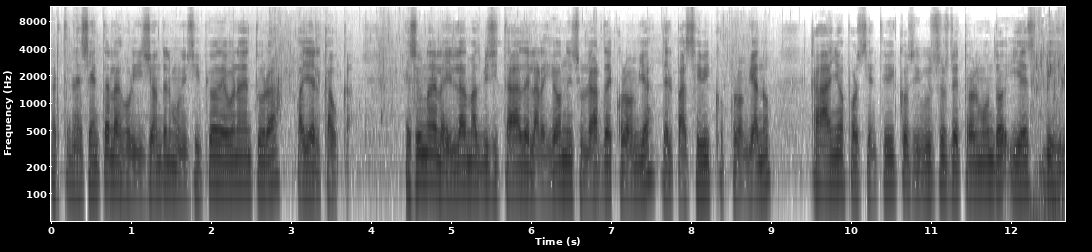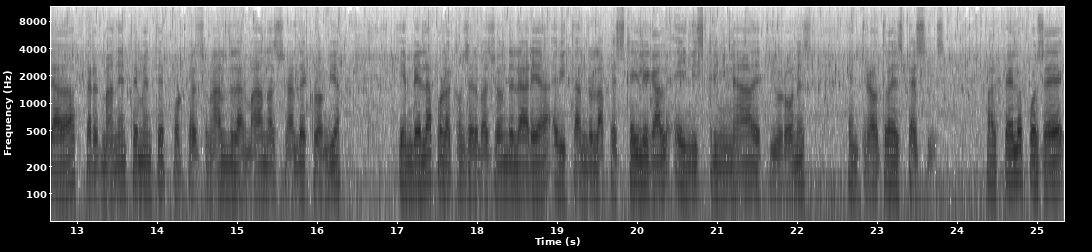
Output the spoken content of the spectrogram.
perteneciente a la jurisdicción del municipio de Buenaventura, Valle del Cauca. Es una de las islas más visitadas de la región insular de Colombia, del Pacífico colombiano, cada año por científicos y buzos de todo el mundo y es vigilada permanentemente por personal de la Armada Nacional de Colombia, quien vela por la conservación del área evitando la pesca ilegal e indiscriminada de tiburones, entre otras especies. Malpelo posee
